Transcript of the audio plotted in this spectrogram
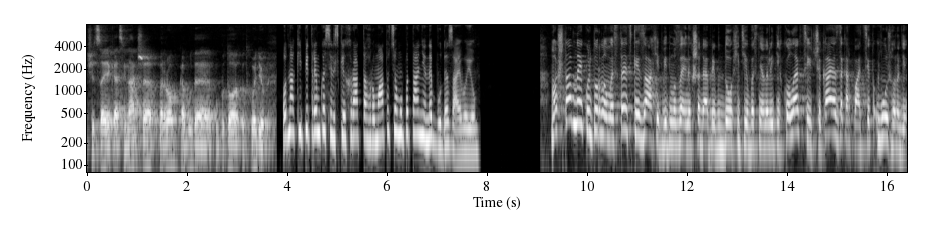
чи це якась інакша переробка буде побутових відходів. Однак і підтримка сільських рад та громад у цьому питанні не буде зайвою. Масштабний культурно-мистецький захід від музейних шедеврів до хітів весняно-літніх колекцій чекає закарпатців в Ужгороді.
